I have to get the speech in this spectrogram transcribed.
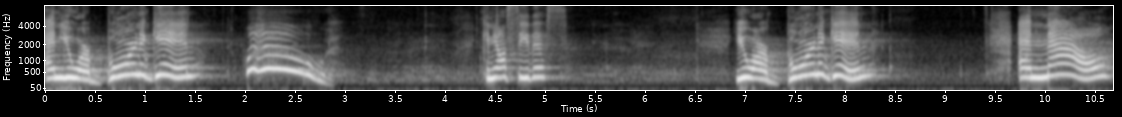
And you are born again. Woohoo! Can y'all see this? You are born again, and now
